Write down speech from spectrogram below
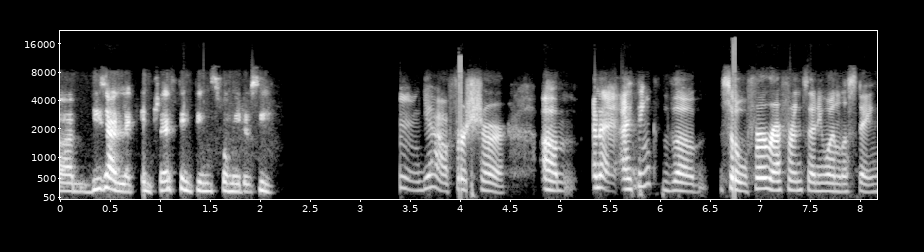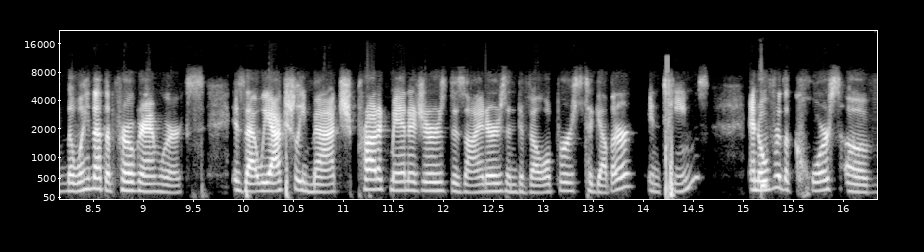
um, these are like interesting things for me to see? Mm, yeah, for sure. Um, and I, I think the so for reference, anyone listening, the way that the program works is that we actually match product managers, designers, and developers together in teams. And over the course of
